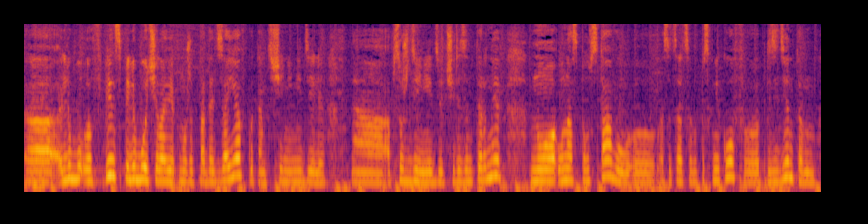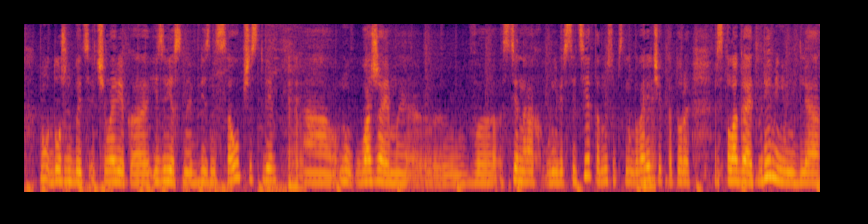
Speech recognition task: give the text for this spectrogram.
А, любо- в принципе, любой человек может подать заявку, там в течение недели обсуждение идет через интернет, но у нас по уставу э, Ассоциация выпускников э, президентом ну, должен быть человек э, известный в бизнес-сообществе, а, ну, уважаемый э, в стенах университета, ну, и, собственно говоря, человек, который располагает временем для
